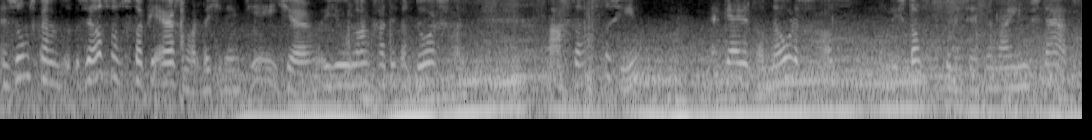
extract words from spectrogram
En soms kan het zelfs nog een stapje erger worden. Dat je denkt, jeetje, hoe lang gaat dit nog doorgaan? Maar achteraf gezien heb jij dit al nodig gehad om die stappen te kunnen zetten waar je nu staat.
